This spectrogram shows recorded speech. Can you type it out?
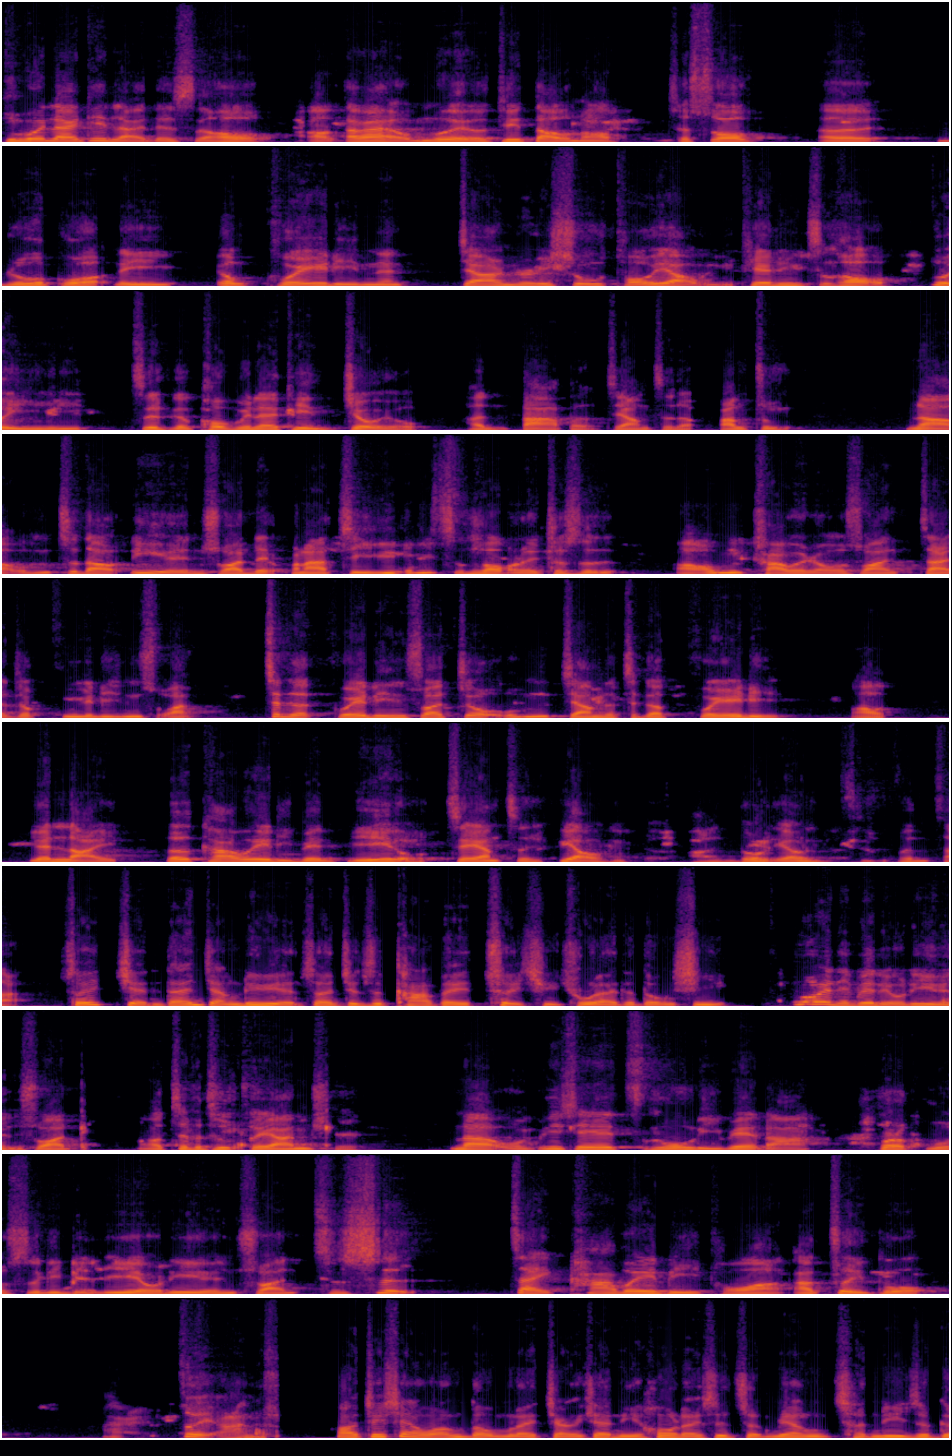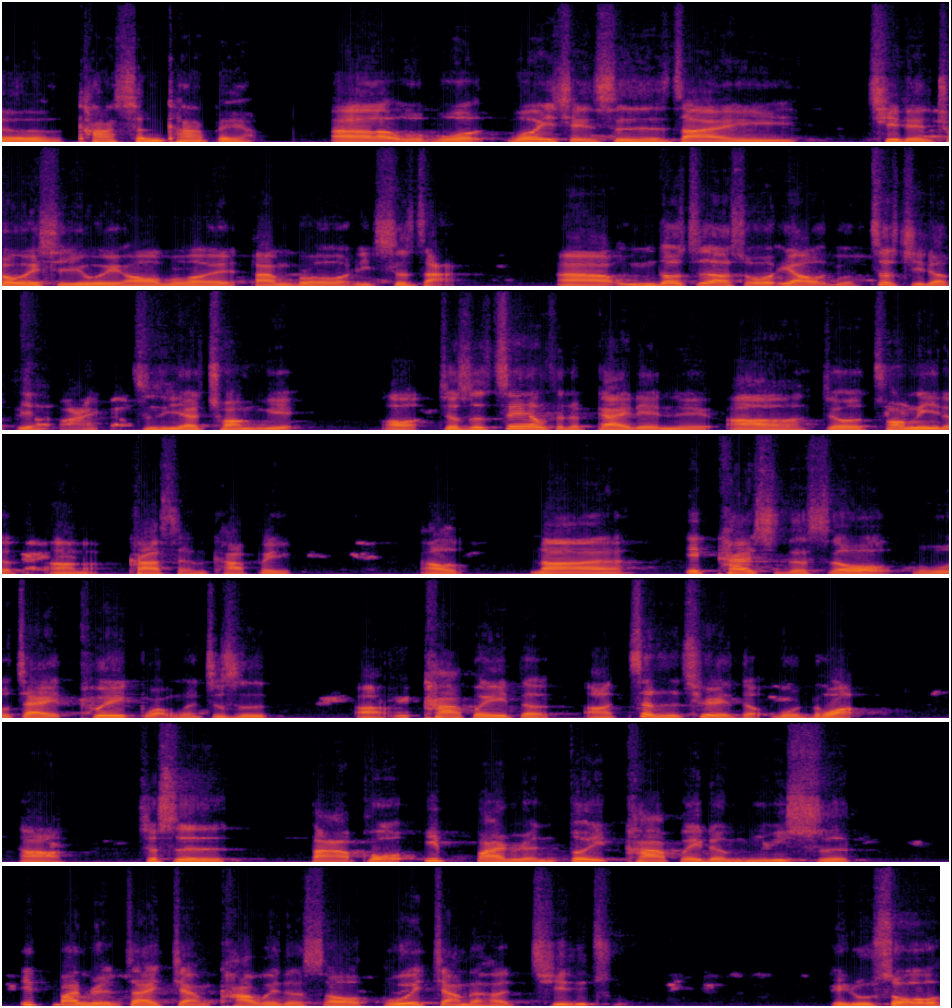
因为来电来的时候啊，大概我们会有听到嘛，就说呃如果你用奎林呢加日舒头药五天之后，对于这个 COVID-19 就有很大的这样子的帮助。那我们知道利人酸呢，把它挤离之后呢，就是啊我们咖啡柔酸，再就奎林酸。这个奎磷酸就我们讲的这个奎磷啊，原来喝咖啡里面也有这样子料理的很多料理成分在，所以简单讲，绿原酸就是咖啡萃取出来的东西。咖啡里面有绿原酸啊，这个是最安全。那我们一些植物里面啊，或者果实里面也有绿原酸，只是在咖啡里头啊，它最多，哎，最安全。好，接下来王董，我们来讲一下你后来是怎么样成立这个咖神咖啡啊？啊，我我我以前是在七点创业协会哦，我当过理事长啊。我们都知道说要有自己的品牌，自己来创业哦，就是这样子的概念呢啊，就创立了啊咖神咖啡。好，那一开始的时候，我在推广的就是啊咖啡的啊正确的文化啊，就是打破一般人对咖啡的迷失。一般人在讲咖啡的时候，不会讲得很清楚。比如说，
